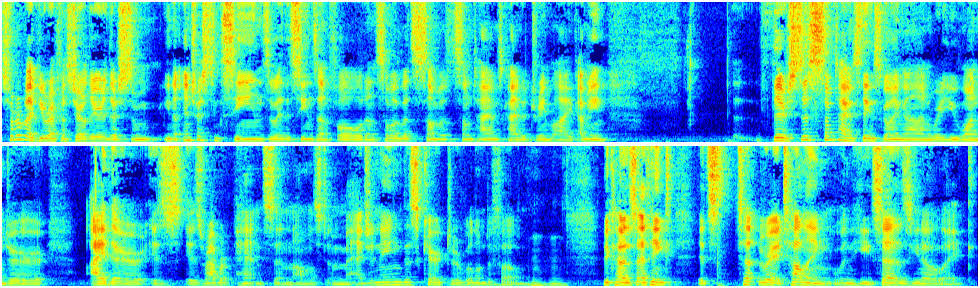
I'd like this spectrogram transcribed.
sort of like you referenced earlier, there's some you know interesting scenes, the way the scenes unfold, and some of it's some of sometimes kind of dreamlike. I mean, there's just sometimes things going on where you wonder either is is Robert Pattinson almost imagining this character of Willem Dafoe, mm-hmm. because I think it's t- very telling when he says you know like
